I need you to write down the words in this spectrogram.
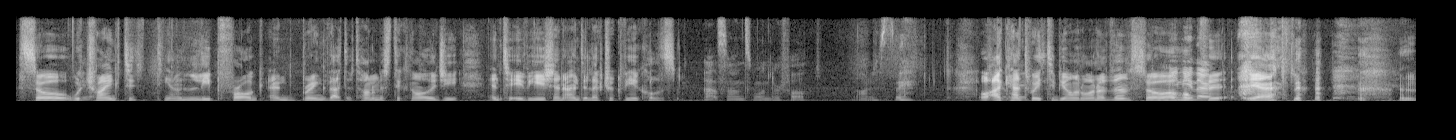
So we're yeah. trying to you know leapfrog and bring that autonomous technology into aviation and electric vehicles. That sounds wonderful, honestly. Well, I can't wait to be on one of them. So Me hopefully, yeah.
